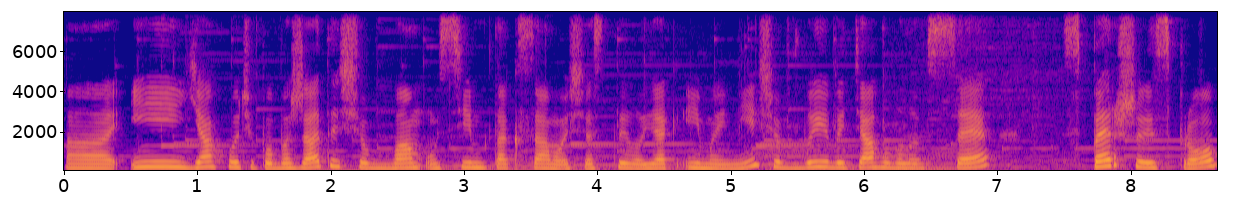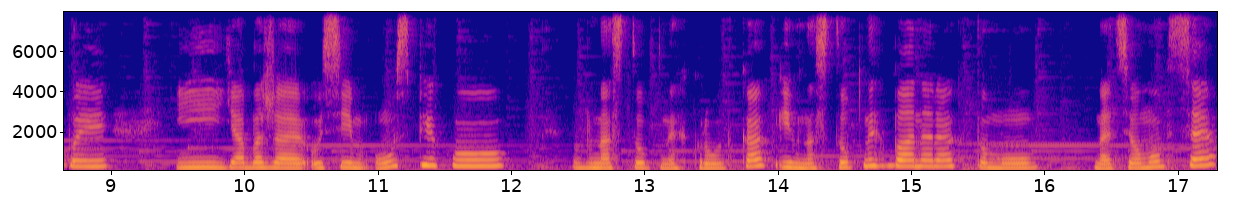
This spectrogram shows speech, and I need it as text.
А, і я хочу побажати, щоб вам усім так само щастило, як і мені, щоб ви витягували все з першої спроби. І я бажаю усім успіху в наступних крутках і в наступних банерах. Тому на цьому все.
